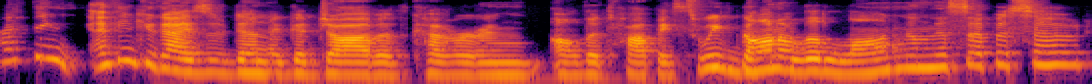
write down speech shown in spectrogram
I think I think you guys have done a good job of covering all the topics. We've gone a little long on this episode,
